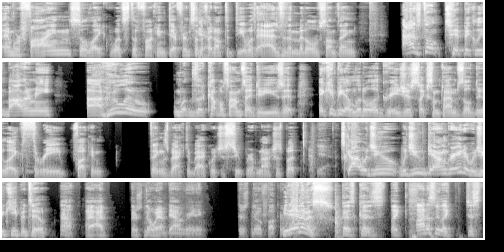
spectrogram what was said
and we're fine. So like what's the fucking difference? And if I don't have to deal with ads in the middle of something, ads don't typically bother me. Uh Hulu the couple times I do use it, it can be a little egregious. Like sometimes they'll do like three fucking things back to back, which is super obnoxious. But Yeah. Scott, would you would you downgrade or would you keep it too? No, I, I there's no way I'm downgrading. There's no fucking. Unanimous. because because like honestly like just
